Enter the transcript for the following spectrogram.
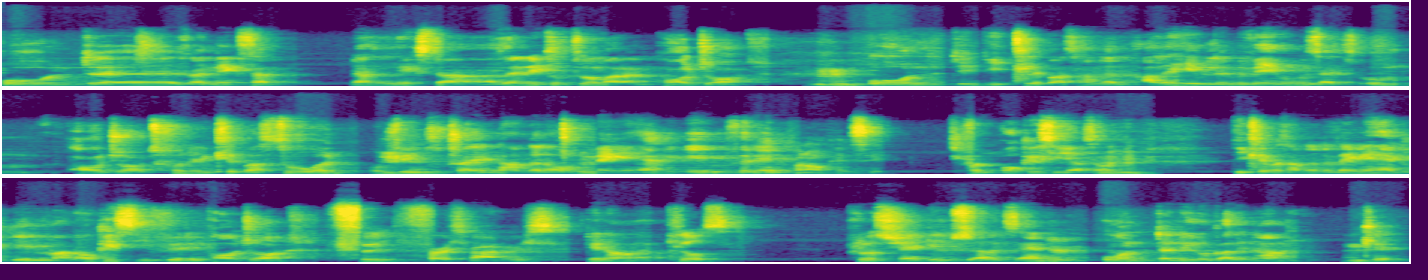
Und äh, sein nächster, ja, sein nächster, seine nächste Option war dann Paul George. Mhm. Und die Clippers haben dann alle Hebel in Bewegung gesetzt, um Paul George von den Clippers zu holen und für ihn Mhm. zu traden, haben dann auch eine Menge hergegeben für den. Von OKC. Von OKC, ja, sorry. Mhm. Die Clippers haben dann eine Menge hergegeben an OKC für den Paul George. Fünf First Rounders Genau, ja. plus. Plus Shea Gilch Alexander und Danilo Gallinari. Okay.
